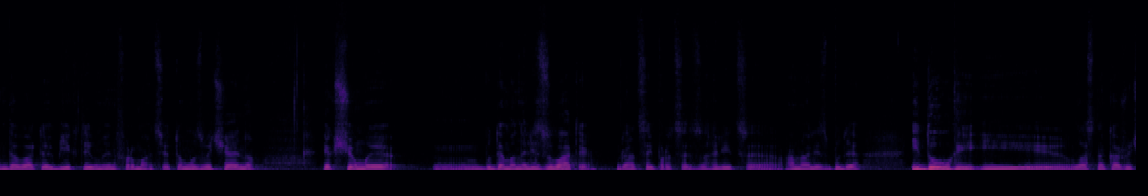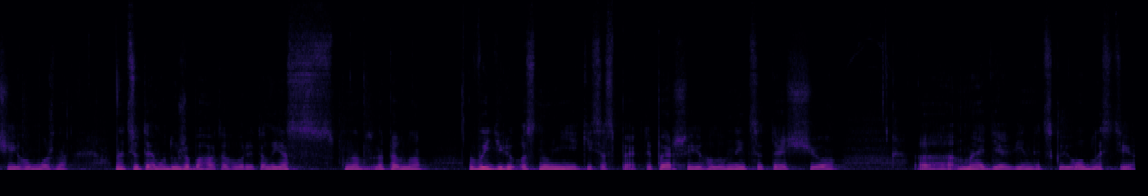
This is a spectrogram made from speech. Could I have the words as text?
давати об'єктивну інформацію. Тому, звичайно, якщо ми будемо аналізувати да, цей процес, взагалі це аналіз буде і довгий, і, власне кажучи, його можна на цю тему дуже багато говорити. Але я напевно виділю основні якісь аспекти. Перший і головний це те, що е, медіа Вінницької області,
